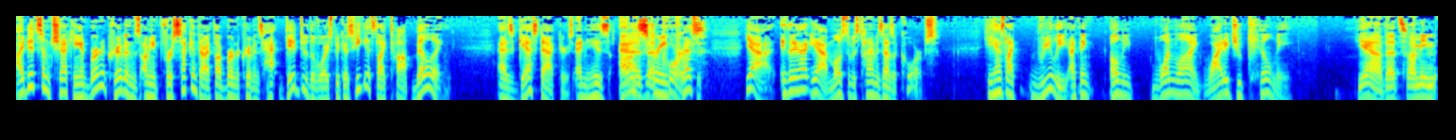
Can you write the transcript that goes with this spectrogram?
I did some checking, and Bernard Cribbins. I mean, for a second there, I thought Bernard Cribbins ha- did do the voice because he gets like top billing as guest actors, and his As on-screen presence. Yeah, yeah. Most of his time is as a corpse. He has like really, I think, only one line. Why did you kill me? Yeah, that's. I mean,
